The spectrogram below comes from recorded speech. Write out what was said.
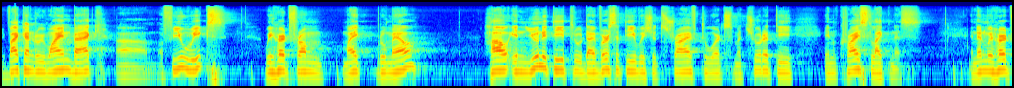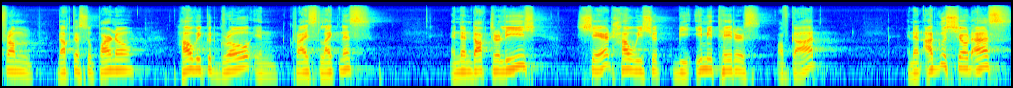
If I can rewind back um, a few weeks, we heard from Mike Brumel how in unity through diversity we should strive towards maturity in Christ likeness. And then we heard from Dr. Suparno how we could grow in Christ likeness. And then Dr. Lee shared how we should be imitators of God. And then Agus showed us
